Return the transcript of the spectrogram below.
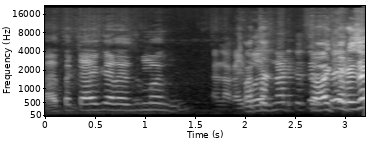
आता काय करायचं मग? काय करायचं.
